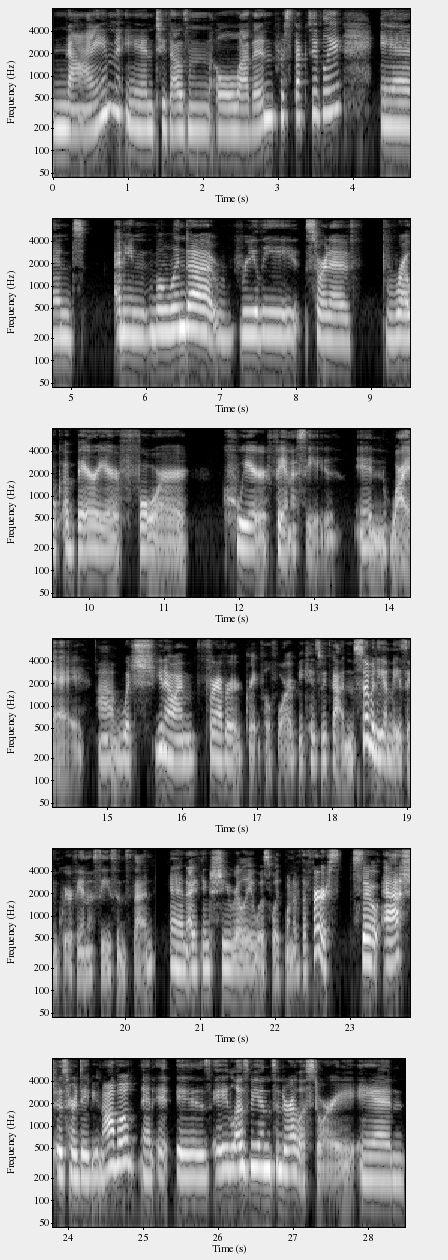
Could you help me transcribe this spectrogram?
2009 and 2011, respectively. And I mean, Melinda really sort of broke a barrier for queer fantasy in YA, um, which, you know, I'm forever grateful for because we've gotten so many amazing queer fantasy since then. And I think she really was like one of the first. So, Ash is her debut novel, and it is a lesbian Cinderella story. And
